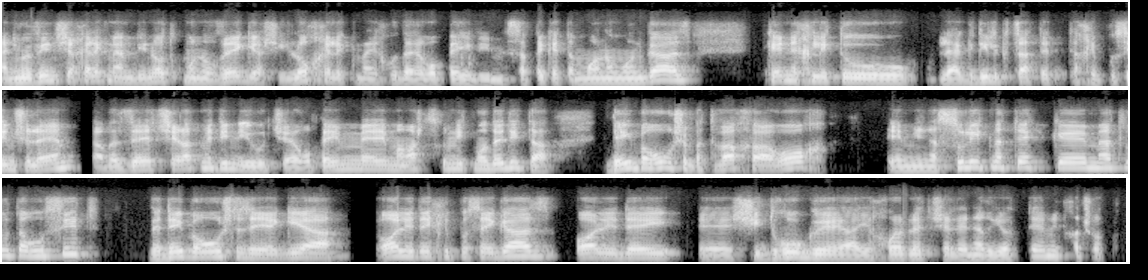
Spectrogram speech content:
אני מבין שחלק מהמדינות כמו נורבגיה, שהיא לא חלק מהאיחוד האירופאי והיא מספקת המון המון גז, כן החליטו להגדיל קצת את החיפושים שלהם, אבל זו שאלת מדיניות שהאירופאים אה, ממש צריכים להתמודד איתה. די ברור שבטווח הארוך הם ינסו להתנתק אה, מהתלות הרוסית, ודי ברור שזה יגיע או על ידי חיפושי גז, או על ידי שדרוג היכולת של אנרגיות מתחדשות.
